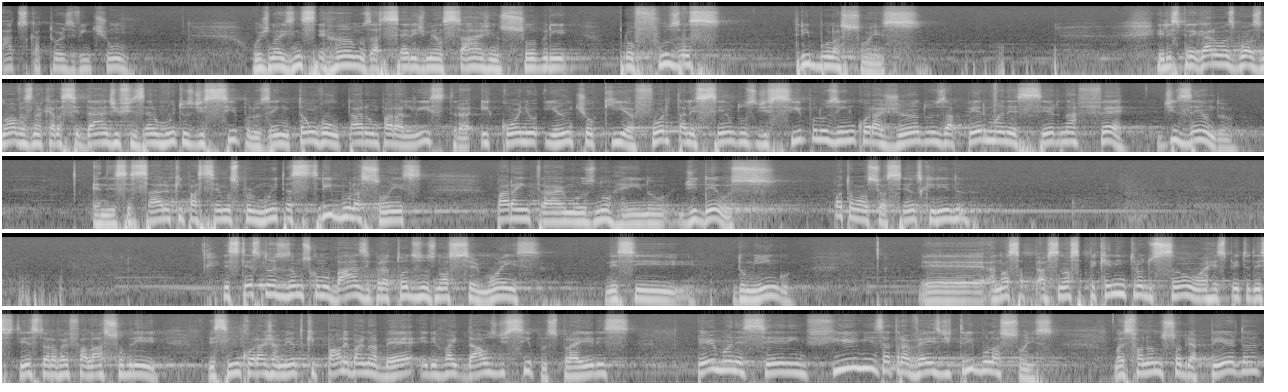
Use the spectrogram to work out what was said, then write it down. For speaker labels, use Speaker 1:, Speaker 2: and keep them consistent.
Speaker 1: Atos 14, 21. Hoje nós encerramos a série de mensagens sobre profusas tribulações. Eles pregaram as boas novas naquela cidade e fizeram muitos discípulos, e então voltaram para Listra, Icônio e Antioquia, fortalecendo os discípulos e encorajando-os a permanecer na fé, dizendo: É necessário que passemos por muitas tribulações para entrarmos no reino de Deus. Pode tomar o seu assento, querido. Esse texto nós usamos como base para todos os nossos sermões nesse domingo. É, a, nossa, a nossa pequena introdução a respeito desse texto, ela vai falar sobre esse encorajamento que Paulo e Barnabé ele vai dar aos discípulos para eles permanecerem firmes através de tribulações. Nós falamos sobre a perda,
